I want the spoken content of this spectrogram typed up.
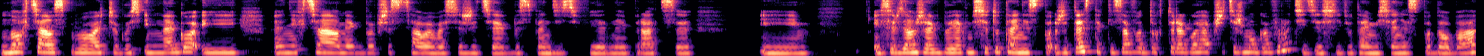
no chciałam spróbować czegoś innego i y, nie chciałam jakby przez całe właśnie życie jakby spędzić w jednej pracy i i stwierdziłam, że jakby jak mi się tutaj nie że to jest taki zawód, do którego ja przecież mogę wrócić, jeśli tutaj mi się nie spodoba.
